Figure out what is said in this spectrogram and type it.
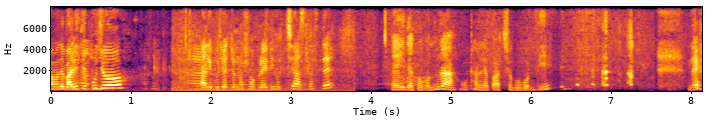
আমাদের বাড়িতে পুজো। কালী পূজার জন্য সব রেডি হচ্ছে আস্তে আস্তে। এই দেখো বন্ধুরা উঠানলে পাচ্ছ গোবর দিয়ে। দেখ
